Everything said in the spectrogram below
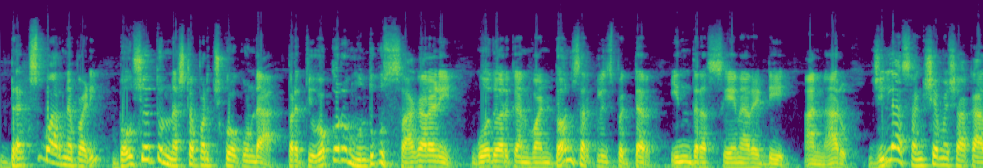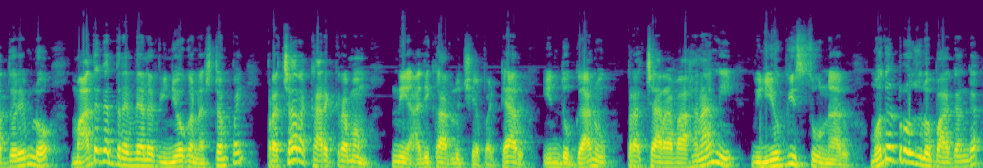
Drugs బారిన పడి భవిష్యత్తును నష్టపరుచుకోకుండా ప్రతి ఒక్కరూ ముందుకు సాగాలని Godavarikhani one town circle inspector Indra Senareddy అన్నారు. జిల్లా సంక్షేమ శాఖ ఆధ్వర్యంలో మాదక ద్రవ్యాల వినియోగ నష్టంపై ప్రచార కార్యక్రమం ని అధికారులు చేపట్టారు. ఇందుకుగాను ప్రచార వాహనాన్ని వినియోగిస్తూ ఉన్నారు. మొదటి రోజులో భాగంగా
